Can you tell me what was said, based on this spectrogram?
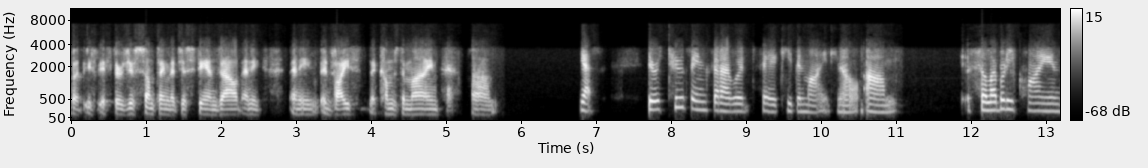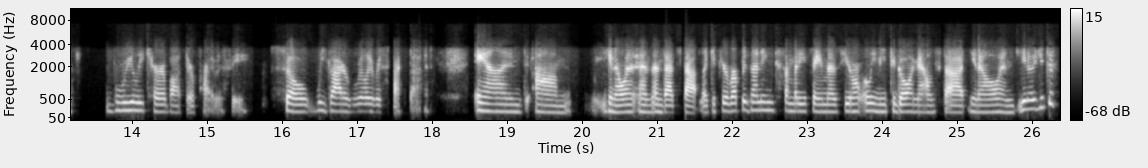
but if, if there's just something that just stands out, any any advice that comes to mind? Um, yes, there's two things that I would say keep in mind. You know, um, celebrity clients really care about their privacy. So we got to really respect that. And, um, you know, and, and that's that. Like if you're representing somebody famous, you don't really need to go announce that, you know, and, you know, you just,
